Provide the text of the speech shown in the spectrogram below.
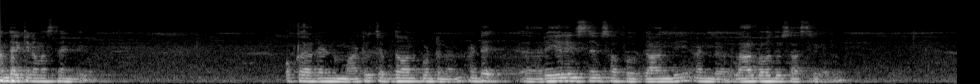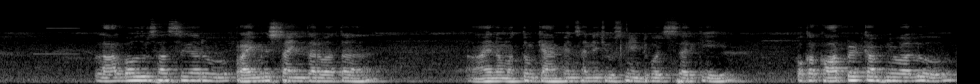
అందరికీ నమస్తే అండి. ఒక రెండు మాటలు చెప్దాం అనుకుంటున్నాను. అంటే real incidents of Gandhi and Lal Bahadur Shastri గారు. లాల్ బహదూర్ శాస్త్రి గారు ప్రైమ్ మినిస్టర్ అయిన తర్వాత ఆయన మొత్తం క్యాంపెయిన్స్ అన్నీ చూసుకుని ఇంటికి వచ్చేసరికి ఒక కార్పొరేట్ కంపెనీ వాళ్ళు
